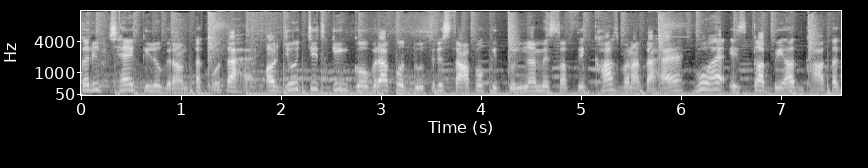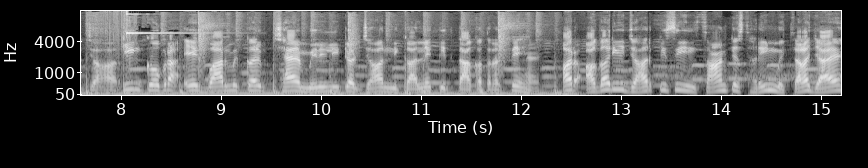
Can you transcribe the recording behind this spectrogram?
करीब 6 किलोग्राम तक होता है। और जो चीज़ किंग कोबरा को दूसरे सांपों की तुलना में सबसे खास बनाता है, वो है इसका बेहद घातक जहर। किंग कोबरा एक बार में करीब 6 मिलीलीटर जहर निकालने की ताकत रखते हैं। और अगर ये जहर किसी इंसान के शरीर में चला जाए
